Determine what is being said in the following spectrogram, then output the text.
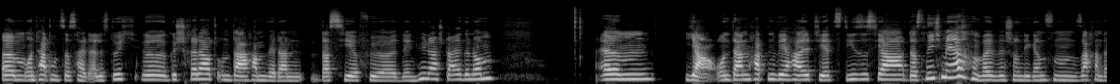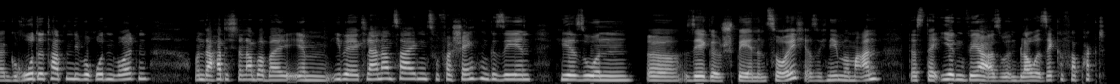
ähm, und hat uns das halt alles durchgeschreddert. Äh, und da haben wir dann das hier für den Hühnerstall genommen. Ähm, ja, und dann hatten wir halt jetzt dieses Jahr das nicht mehr, weil wir schon die ganzen Sachen da gerodet hatten, die wir roden wollten. Und da hatte ich dann aber bei eBay Kleinanzeigen zu verschenken gesehen, hier so ein äh, Sägespänenzeug. Also ich nehme mal an, dass da irgendwer, also in blaue Säcke verpackt,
